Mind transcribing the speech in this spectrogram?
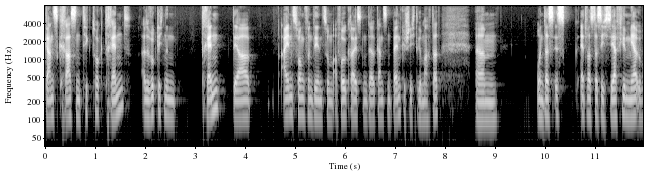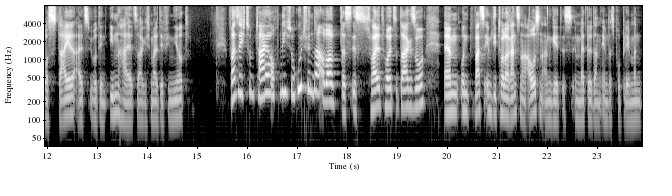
ganz krassen TikTok-Trend. Also wirklich einen Trend, der einen Song von denen zum erfolgreichsten der ganzen Bandgeschichte gemacht hat. Ähm, und das ist etwas, das sich sehr viel mehr über Style als über den Inhalt, sage ich mal, definiert. Was ich zum Teil auch nicht so gut finde, aber das ist halt heutzutage so. Ähm, und was eben die Toleranz nach außen angeht, ist im Metal dann eben das Problem. Man,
